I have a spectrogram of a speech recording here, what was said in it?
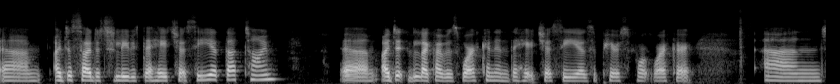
um, I decided to leave the HSE at that time. Um, I did like I was working in the HSE as a peer support worker, and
